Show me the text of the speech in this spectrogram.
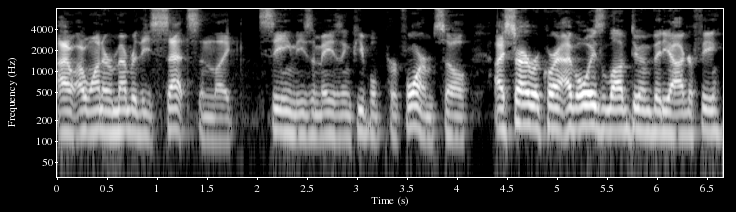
I, I want to remember these sets and like seeing these amazing people perform. So I started recording. I've always loved doing videography.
